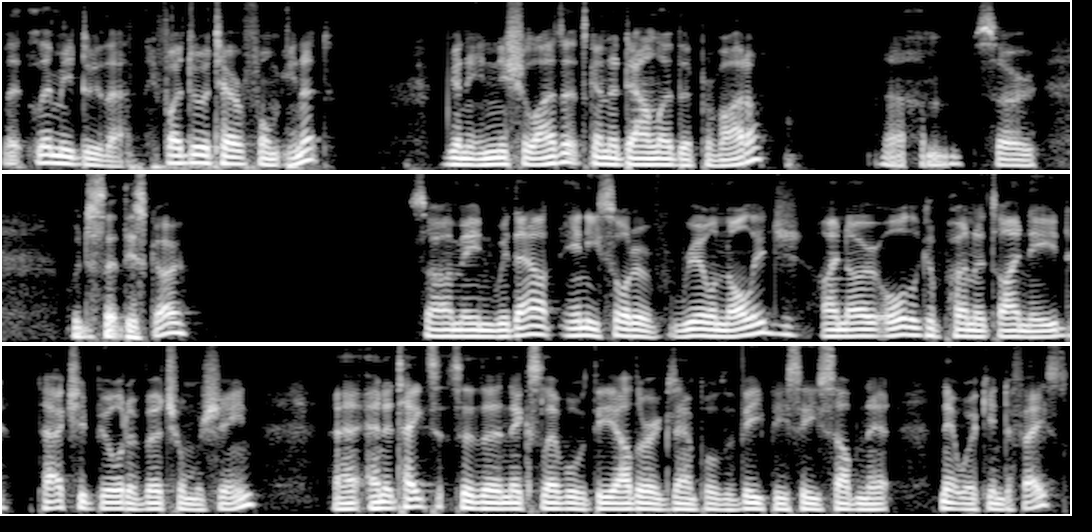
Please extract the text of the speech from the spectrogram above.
let, let me do that. If I do a Terraform init, I'm going to initialize it. It's going to download the provider. Um, so we'll just let this go. So, I mean, without any sort of real knowledge, I know all the components I need to actually build a virtual machine. Uh, and it takes it to the next level with the other example, of the VPC subnet network interface.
